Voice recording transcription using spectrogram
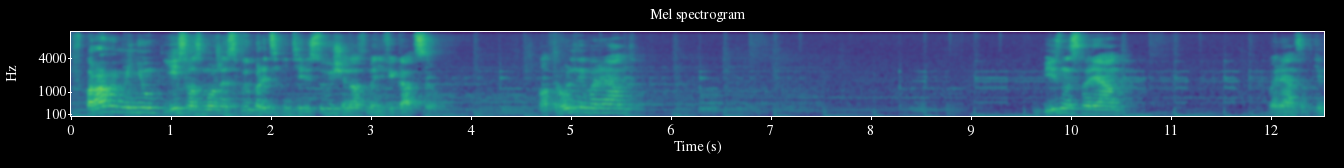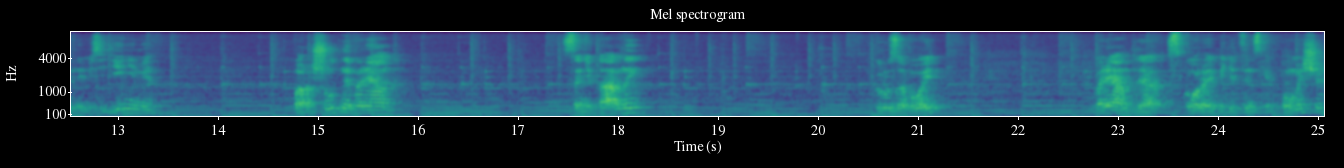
В правом меню есть возможность выбрать интересующую нас модификацию. Патрульный вариант, бизнес-вариант, вариант с откидными сиденьями, парашютный вариант, санитарный, грузовой, вариант для скорой медицинской помощи,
